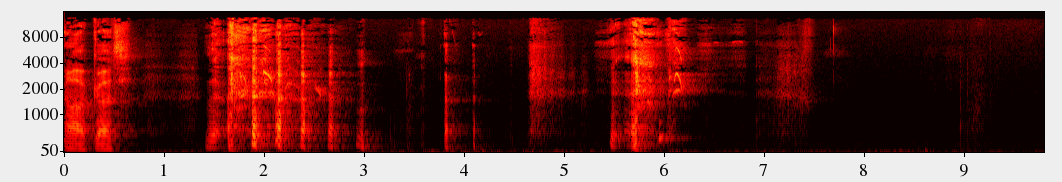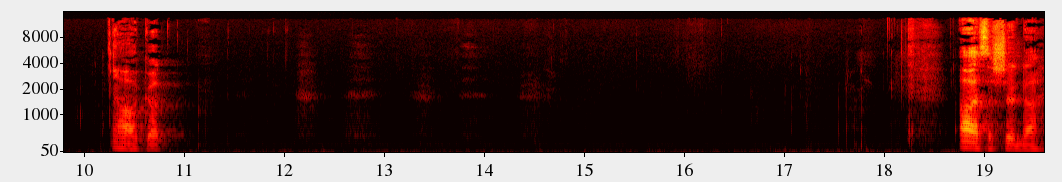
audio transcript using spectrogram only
Oh Gott. Oh Gott. Ah, ist das schön da.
